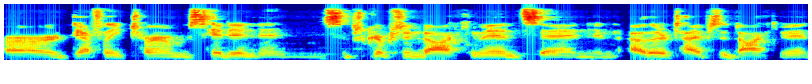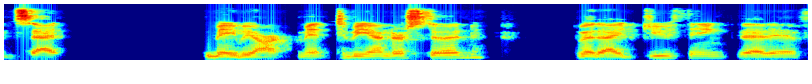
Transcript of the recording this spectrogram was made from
are definitely terms hidden in subscription documents and in other types of documents that maybe aren't meant to be understood. But I do think that if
